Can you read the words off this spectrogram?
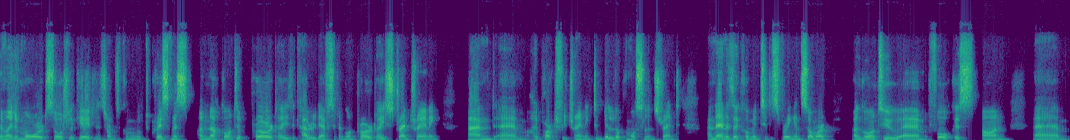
I might have more social occasions in terms of coming up to Christmas. I'm not going to prioritize a calorie deficit. I'm going to prioritize strength training and um, hypertrophy training to build up muscle and strength. And then as I come into the spring and summer, I'm going to um, focus on um,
